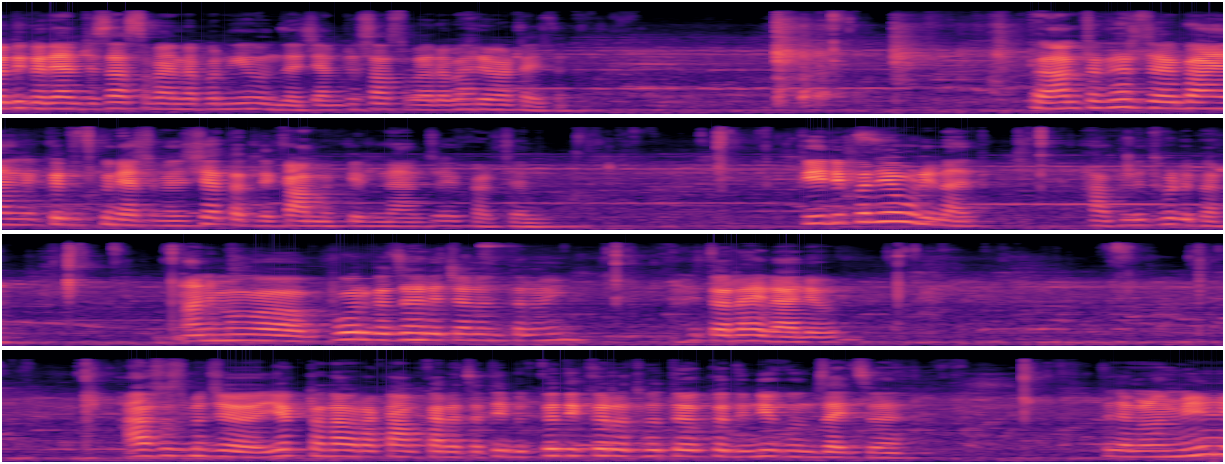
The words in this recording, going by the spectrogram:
कधी कधी आमच्या सासूबाईला पण घेऊन जायचे आमच्या सासूबाईला भारी वाटायचं. तर आमच्या घरच्या बायांनी कधीच कुणी असं म्हणजे शेतातली कामं केली नाही आमच्या इकडच्यांनी. केली पण एवढी नाहीत. आपली थोडीफार. आणि मग पोरग पोरगं झाल्याच्यानंतर मी इथं राहायला आल्यावर असंच म्हणजे एकटा नवरा काम करायचा ते बी कधी करत होतं कधी निघून जायचं. त्याच्यामुळं मी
